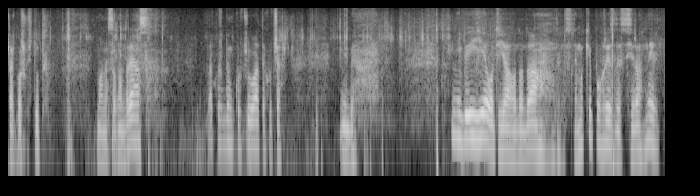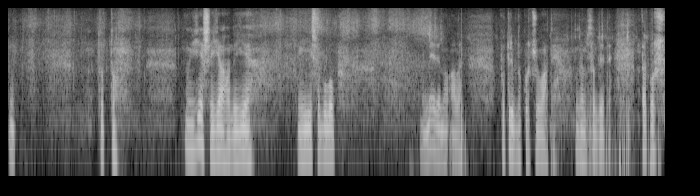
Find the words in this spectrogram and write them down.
також ось тут в мене Сан Андреас. Також будемо корчувати, хоча ніби ніби і є от ягода, да. Стимаки погризли, сіра гниль. ну. Тобто, ну є ще ягоди, є. Її ще було б немерено, але потрібно корчувати. Будемо садити. Також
